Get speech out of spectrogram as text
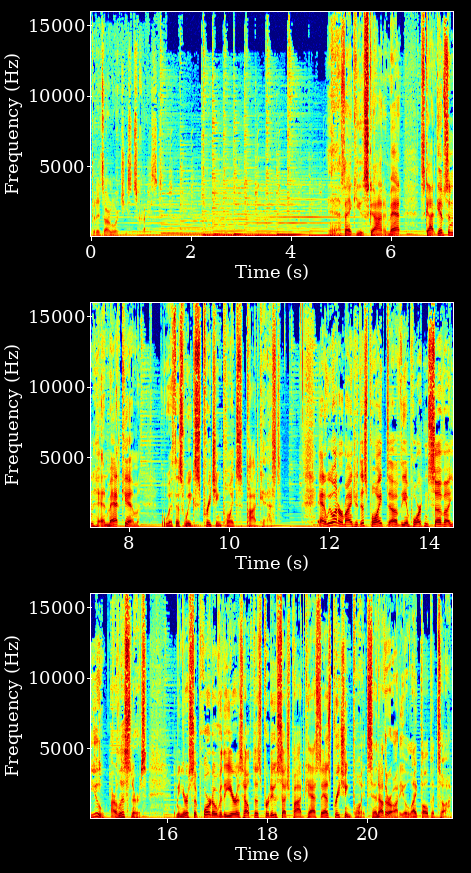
but it's our Lord Jesus Christ. Yeah, thank you, Scott and Matt. Scott Gibson and Matt Kim with this week's Preaching Points podcast. And we want to remind you at this point of the importance of uh, you, our listeners. I mean, your support over the year has helped us produce such podcasts as Preaching Points and other audio like Pulpit Talk.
